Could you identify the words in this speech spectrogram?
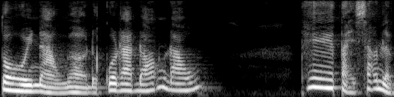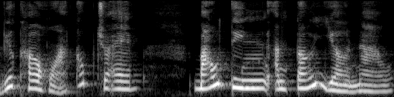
Tôi nào ngờ được cô ra đón đâu. Thế tại sao anh lại viết thơ hỏa tốc cho em? Báo tin anh tới giờ nào?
